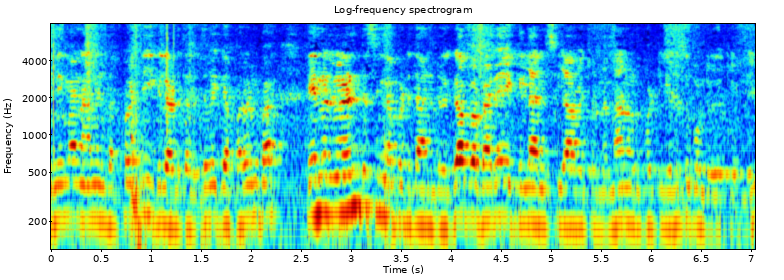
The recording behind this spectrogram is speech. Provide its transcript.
இனிமேல் நான் இந்த பெட்டிக்குள்ள எடுத்து எடுத்து வைக்க போகிறேன் இப்போ என்னோட ரெண்டு சின்ன பெட்டி தான் இருக்குது அப்போ வரைய கிளான்சியாக சொன்னேன். நான் ஒரு பெட்டி எடுத்து கொண்டு சொல்லி.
